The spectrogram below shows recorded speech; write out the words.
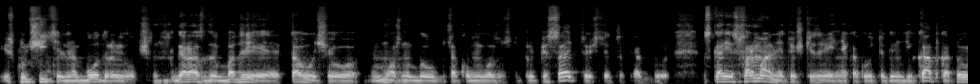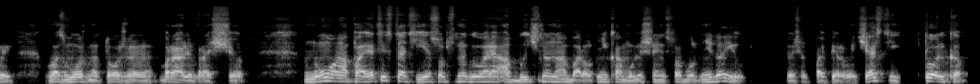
исключительно бодрый, в общем, гораздо бодрее того, чего можно было бы такому возрасту приписать. То есть это как бы скорее с формальной точки зрения какой-то гандикап, который, возможно, тоже брали в расчет. Ну, а по этой статье, собственно говоря, обычно, наоборот, никому лишение свободы не дают. То есть вот по первой части, только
